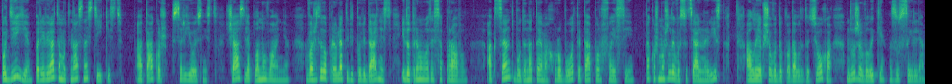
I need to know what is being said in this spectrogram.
Події перевірятимуть нас на стійкість, а також серйозність, час для планування. Важливо проявляти відповідальність і дотримуватися правил. Акцент буде на темах роботи та професії. Також можливий соціальний ріст, але якщо ви докладали до цього дуже великі зусилля.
